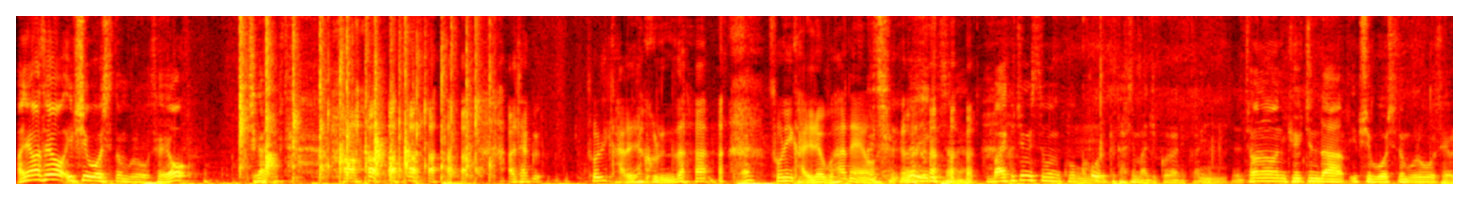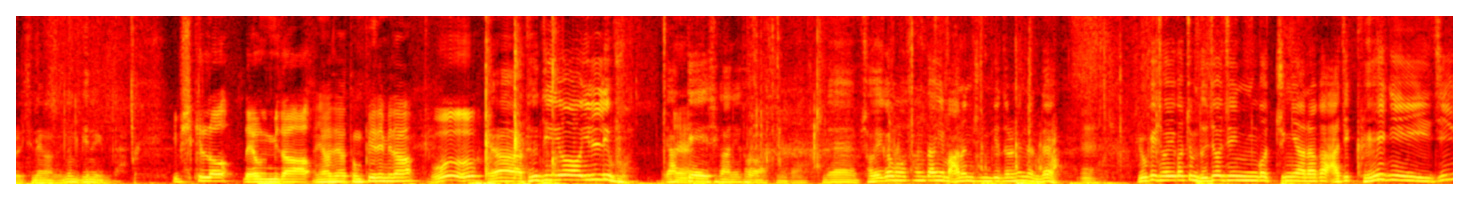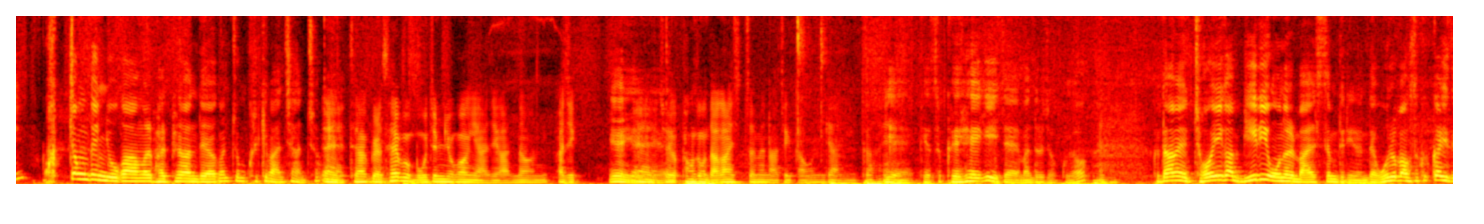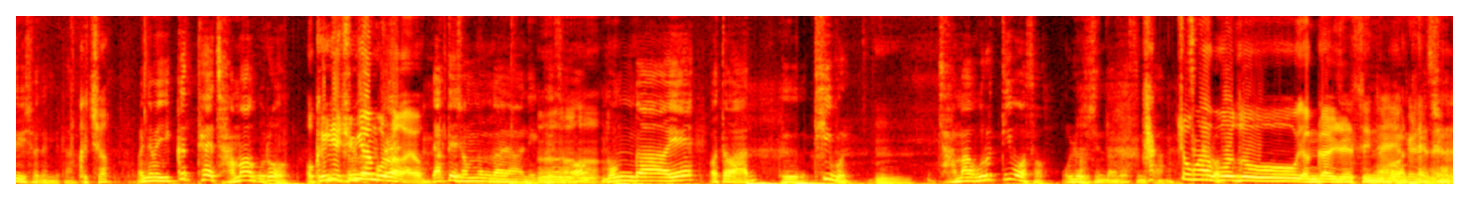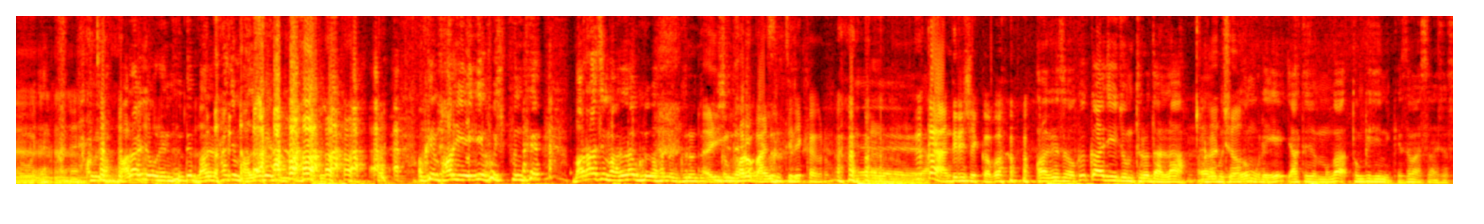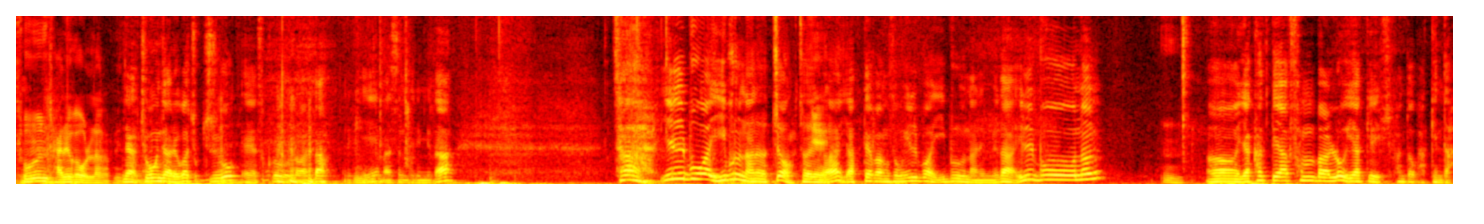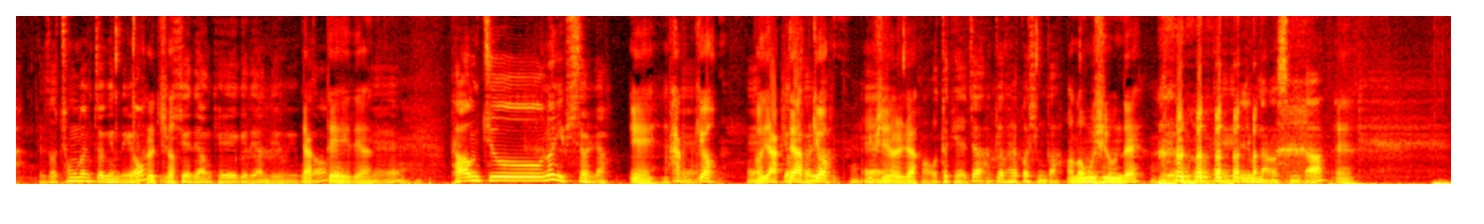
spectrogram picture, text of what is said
안녕하세요. 입시 무엇이든 물어보세요. 시간입니다. 아 자꾸 손이 가려고 그런다. 손이 가려고 하네요. 마이크 좀 있으면 그 코 이렇게 다시 만질 거라니까요. 저는 교육진담 입시 무엇이든 물어보세요를 진행하고 있는 민우입니다. 입시킬러 내용입니다. 안녕하세요. 동필입니다. 우. 야 드디어 1, 2부 약대 네. 시간이 돌아왔습니다. 네, 저희가 뭐 상당히 많은 준비들을 했는데 네. 요게 저희가 좀 늦어진 것 중에 하나가 아직 계획이지 확정된 요강을 발표한 대학은 좀 그렇게 많지 않죠? 네, 대학별 세부 모집 요강이 아직 안 나온 아직 예, 예. 예, 예. 저희가 방송 나가는 시점에는 아직 나오는 게 아니니까. 예, 그래서 계획이 이제 만들어졌고요. 그 다음에 저희가 미리 오늘 말씀드리는데 오늘 방송 끝까지 들으셔야 됩니다. 그쵸? 왜냐면 이 끝에 자막으로 어 굉장히 중요한 거 올라가요. 네, 약대 전문가님께서 음, 음, 음. 뭔가의 어떠한 그 팁을 음. 자막으로 띄워서 올려주신다고 했습니다. 학종하고도 연결될 수 있는 네, 것 같아요. 있는 네. 부분이요. 그걸 말하려고 했는데 말하지 말라고 했는데 아, 그냥 바로 얘기하고 싶은데 말하지 말라고 하는 그런 아, 그럼 바로 말씀드릴까 그럼? 예. 끝까지 안 들으실까 봐. 아 그래서 끝까지 좀 들어달라. 라고 그렇죠. 지금 우리 약대 전문가 동 PD님께서 말씀하셨습니다. 좋은 자료가 올라갑니다. 네, 좋은 자료가 쭉쭉 예, 스크롤 올라간다. 이렇게 말씀드립니다. 자, 1부와 2부로 나눴죠. 저희가 약대 방송 1부와 2부로 나뉩니다. 1부는 음. 어, 약학대학 선발로 2학기 입시 판도가 바뀐다. 그래서 총론적인 내용, 그렇죠. 입시에 대한 계획에 대한 내용이고요. 약대에 대한. 예. 다음 주는 입시 전략. 예, 합격. 예, 어, 약대 합격, 전략. 입시 예. 전략. 어, 어떻게 해야죠? 합격할 것인가? 어, 너무 쉬운데? 내용으로 예, 1, 2부 나눴습니다. 예.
